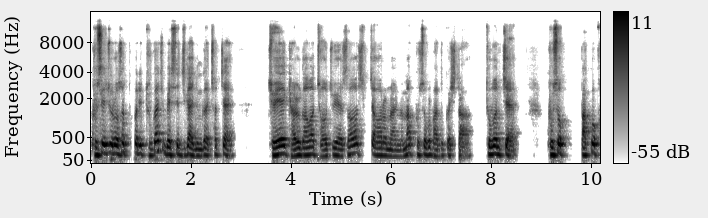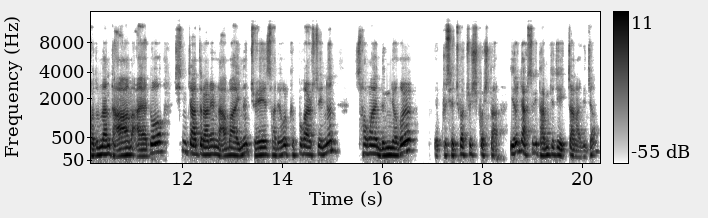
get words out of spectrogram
구세주로서 특별히 두 가지 메시지가 있는 거예요. 첫째, 죄의 결과와 저주에서 십자가로 날미암아 구속을 받을 것이다. 두 번째, 구속받고 거듭난 다음 아에도 신자들 안에 남아있는 죄의 사력을 극복할 수 있는 성화의 능력을 구세주가 주실 것이다. 이런 약속이 담겨져 있잖아. 그죠?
